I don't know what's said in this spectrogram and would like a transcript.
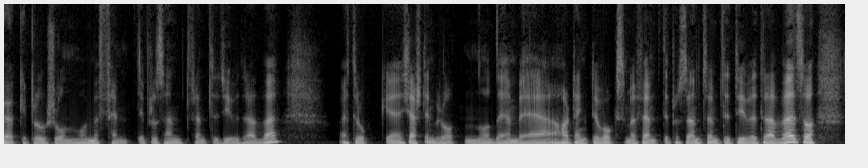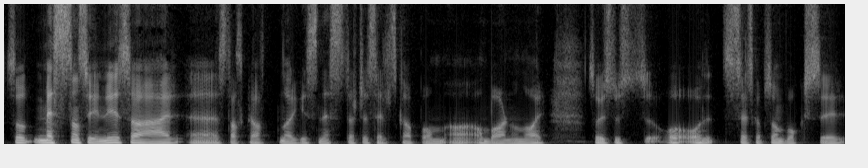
øke produksjonen vår med 50% frem til 2030. Jeg tror ikke Kjerstin Bråten og DNB har tenkt å vokse med 50 50-20-30. Så, så, mest sannsynlig så er eh, Statskraft Norges nest største selskap om, om bare noen år. Du, og, og, selskap som vokser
